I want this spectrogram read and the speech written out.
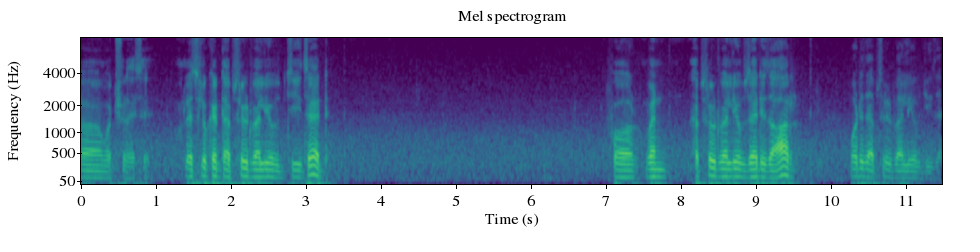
uh, what should I say? Let us look at the absolute value of g z for when absolute value of z is r, what is the absolute value of g z?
